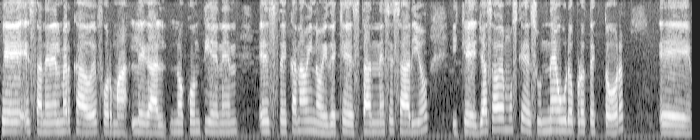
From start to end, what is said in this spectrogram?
que están en el mercado de forma legal no contienen este cannabinoide que es tan necesario y que ya sabemos que es un neuroprotector, eh,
